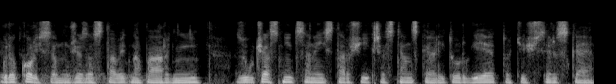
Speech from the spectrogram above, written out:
Kdokoliv se může zastavit na pár dní, zúčastnit se nejstarší křesťanské liturgie, totiž syrské.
